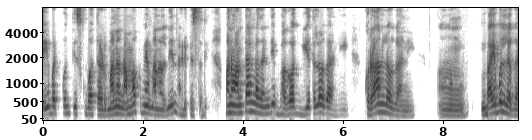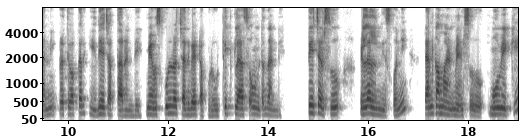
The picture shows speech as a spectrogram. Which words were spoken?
చేయబట్టుకొని తీసుకుపోతాడు. మన నమ్మకమే మనల్ని నడిపిస్తుంది. మనం అంటాం కదండి భగవద్గీతలో కానీ ఖురాన్లో కానీ బైబిల్లో కానీ ప్రతి ఒక్కరికి ఇదే చెప్తారండి. మేము స్కూల్లో చదివేటప్పుడు టెన్త్ క్లాస్ ఉంటుందండి. టీచర్స్ పిల్లల్ని తీసుకొని టెన్ కమాండ్మెంట్స్ మూవీకి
